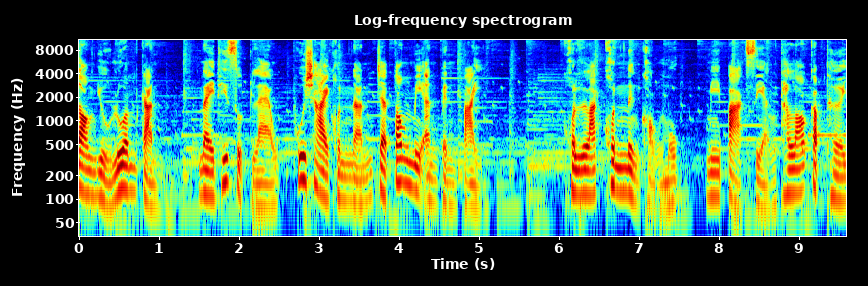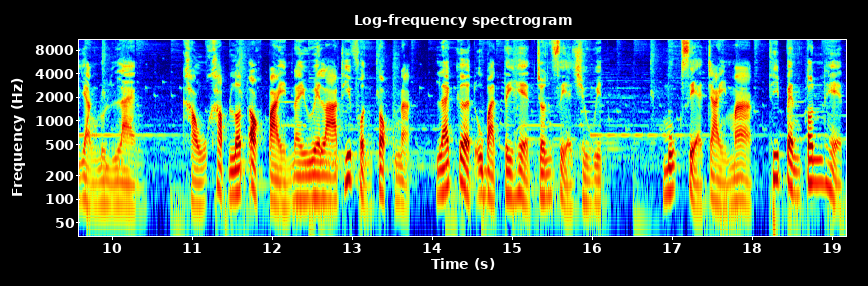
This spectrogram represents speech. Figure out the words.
ลองอยู่ร่วมกัน ในที่สุดแล้วผู้ชายคนนั้นจะต้องมีอันเป็นไป คนรักคนหนึ่งของมุก มีปากเสียงทะเลาะกับเธออย่างรุนแรง เขาขับรถออกไปในเวลาที่ฝนตกหนัก และเกิดอุบัติเหตุจนเสียชีวิต มุกเสียใจมากที่เป็นต้นเหตุ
